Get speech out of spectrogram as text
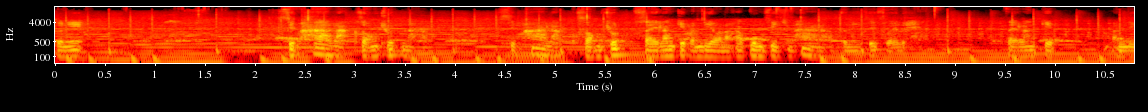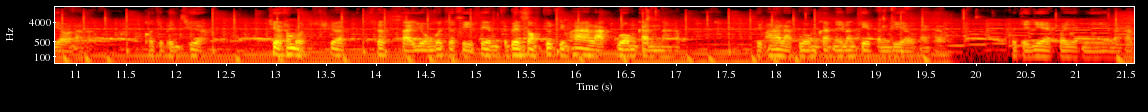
ตัวนี้ 15 หลัก 2 ชุดนะครับ 15 หลัก 2 ชุด ใส่รังเก็บอันเดียวนะครับวง 4.5 นะครับ ตัวนี้สวยๆเลย ใส่รังเก็บอันเดียวนะครับ ก็จะเป็นเชือก เชือกทั้งหมดเชือกเชือกสายโยงก็จะสี่เส้น จะเป็น 2 ชุด 15 หลักรวมกันนะครับ 15 หลักรวมกันในรังเก็บอันเดียวนะครับ ก็จะแยกไว้อย่างนี้นะครับ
